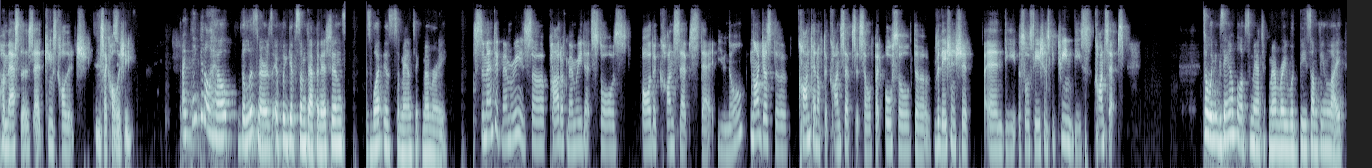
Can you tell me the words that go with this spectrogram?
her master's at King's College in psychology. I think it'll help the listeners if we give some definitions. What is semantic memory? Semantic memory is a part of memory that stores all the concepts that you know, not just the content of the concepts itself, but also the relationship and the associations between these concepts. So, an example of semantic memory would be something like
